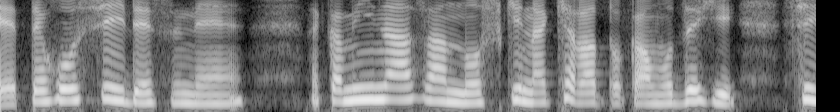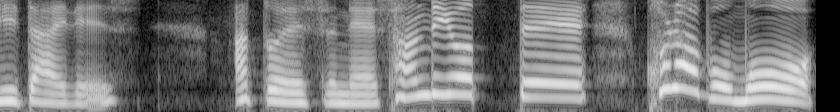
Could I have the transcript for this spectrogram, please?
えてほしいですね。なんか皆さんの好きなキャラとかもぜひ知りたいです。あとですね、サンリオってコラボも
